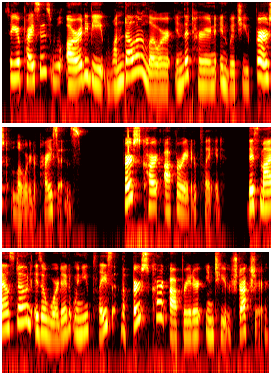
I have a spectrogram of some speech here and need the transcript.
so your prices will already be $1 lower in the turn in which you first lowered prices. First cart operator played. This milestone is awarded when you place the first cart operator into your structure.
